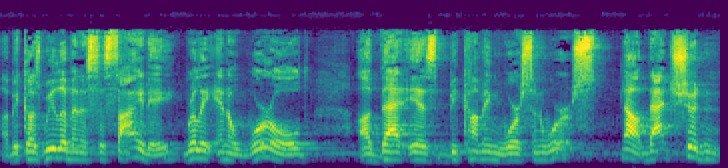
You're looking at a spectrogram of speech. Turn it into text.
Uh, because we live in a society, really in a world uh, that is becoming worse and worse. Now, that shouldn't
